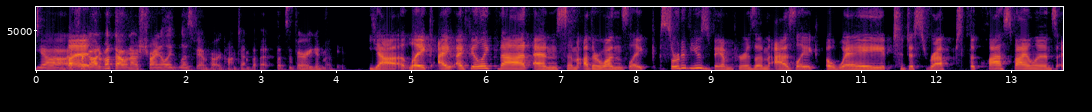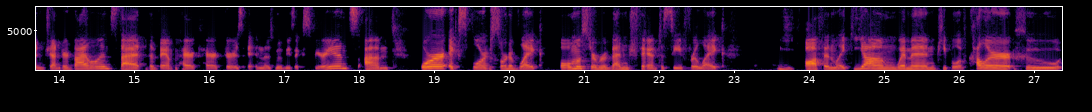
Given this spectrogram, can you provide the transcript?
Yeah, But- I forgot about that when I was trying to like list vampire content, but that's a very good movie. Yeah like I, I feel like that and some other ones like sort of use vampirism as like a way to disrupt the class violence and gendered violence that the vampire characters in those movies experience um, or explore sort of like almost a revenge fantasy for like often like young women people of color who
